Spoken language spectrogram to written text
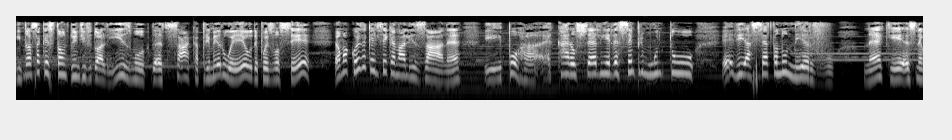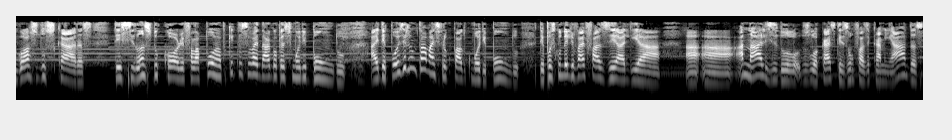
Então essa questão do individualismo, saca, primeiro eu, depois você, é uma coisa que a gente tem que analisar, né? E, porra, é, cara, o Selling, ele é sempre muito, ele acerta no nervo, né? Que esse negócio dos caras ter esse lance do Corey falar, porra, por que, que você vai dar água para esse moribundo? Aí depois ele não tá mais preocupado com o moribundo. Depois quando ele vai fazer ali a, a, a análise do, dos locais que eles vão fazer caminhadas,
